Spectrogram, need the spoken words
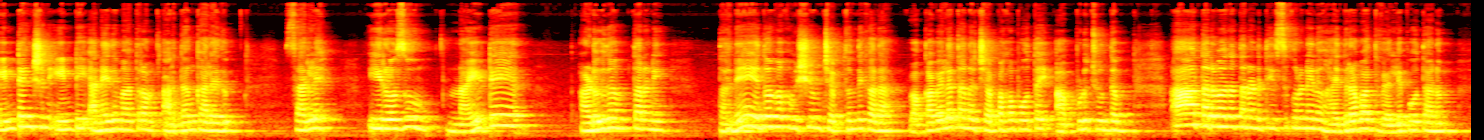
ఇంటెన్షన్ ఏంటి అనేది మాత్రం అర్థం కాలేదు. సర్లే ఈరోజు నైటే అడుగుదాం తనని. తనే ఏదో ఒక విషయం చెప్తుంది కదా. ఒకవేళ తను చెప్పకపోతే అప్పుడు చూద్దాం. ఆ తర్వాత తనని తీసుకుని నేను హైదరాబాద్ వెళ్ళిపోతాను.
